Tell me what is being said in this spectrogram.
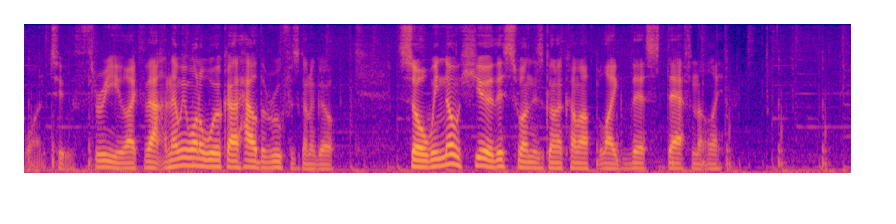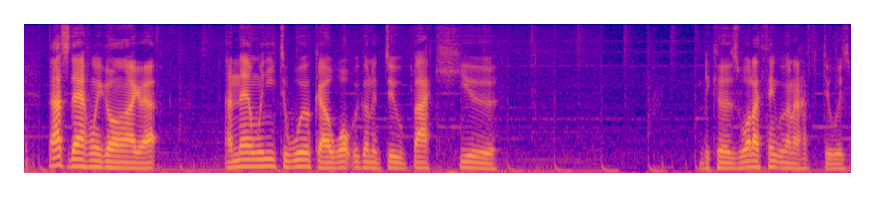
One, two, three. Like that. And then we want to work out how the roof is going to go. So we know here this one is going to come up like this, definitely. That's definitely going like that. And then we need to work out what we're going to do back here. Because what I think we're going to have to do is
